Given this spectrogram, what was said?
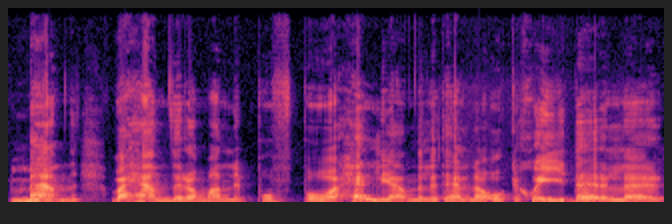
Men vad händer om man på, på helgen eller till helgen åker skidor eller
